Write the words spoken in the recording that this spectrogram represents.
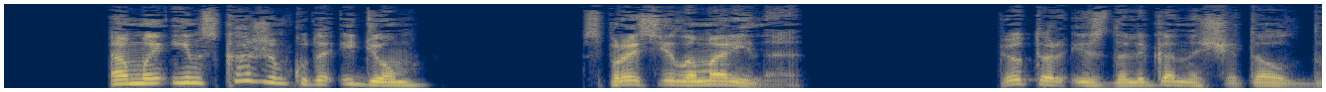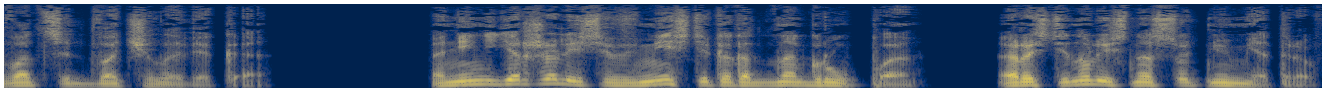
— А мы им скажем, куда идем? — спросила Марина. Петр издалека насчитал двадцать два человека. Они не держались вместе, как одна группа, а растянулись на сотню метров.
